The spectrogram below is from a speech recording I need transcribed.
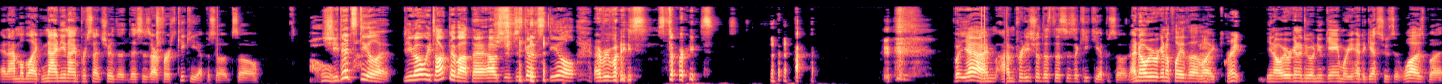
and I'm like 99% sure that this is our first Kiki episode. So Oh, she did steal it. You know, we talked about that. How she's just gonna steal everybody's stories. but yeah, I'm I'm pretty sure that this is a Kiki episode. I know we were gonna play the Oh, like great. you know we were gonna do a new game where you had to guess whose it was, but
